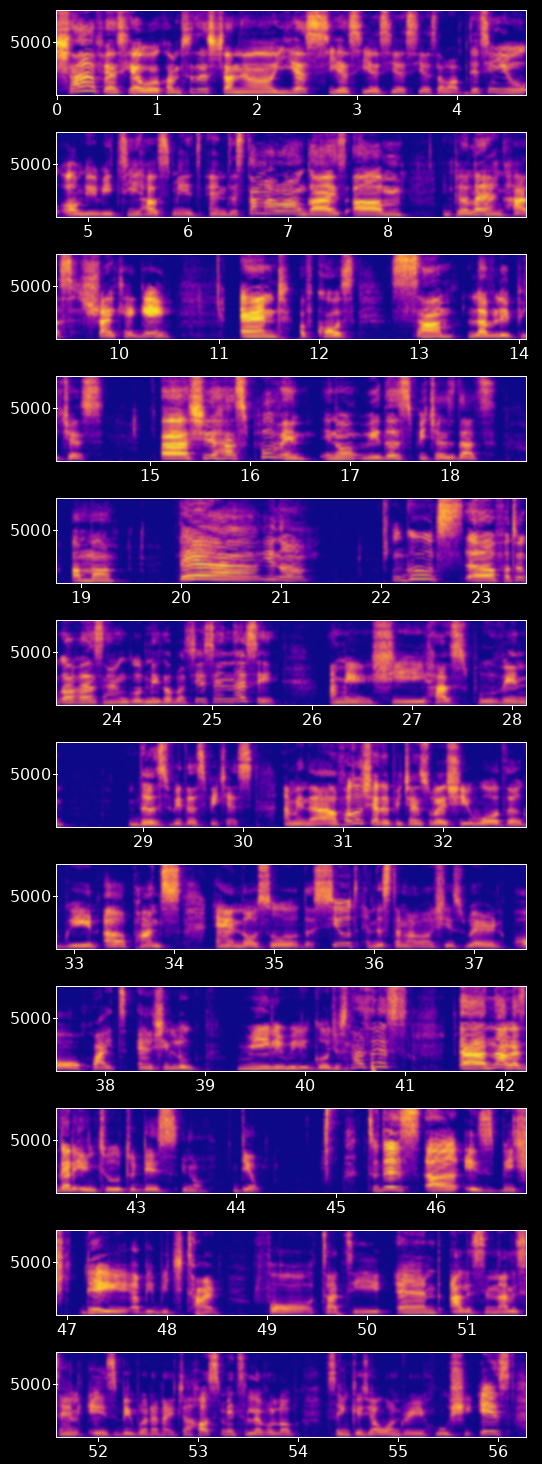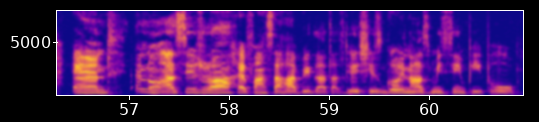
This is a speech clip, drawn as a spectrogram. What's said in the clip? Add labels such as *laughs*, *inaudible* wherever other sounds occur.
Shy Affairs here, welcome to this channel. Yes, yes, yes, yes, yes. I'm updating you on BBT housemates, and this time around, guys, um, Ipeleng has strike again, and of course, some lovely pictures. Uh, she has proven, you know, with those pictures that, um, they are, you know, good uh, photographers and good makeup artists in Mzansi. I mean, she has proven this with those pictures. I mean, I've also shared the pictures where she wore the green uh, pants and also the suit, and this time around she's wearing all white, and she looked really, really gorgeous. Now let's uh, now let's get into today's you know deal. Today's uh is beach day, a beach time for Tsatsi and Allysyn. Allysyn is Big Brother Naija housemate level up. So in case you're wondering who she is, and you know, as usual, her fans are happy that at least she's going out meeting people.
